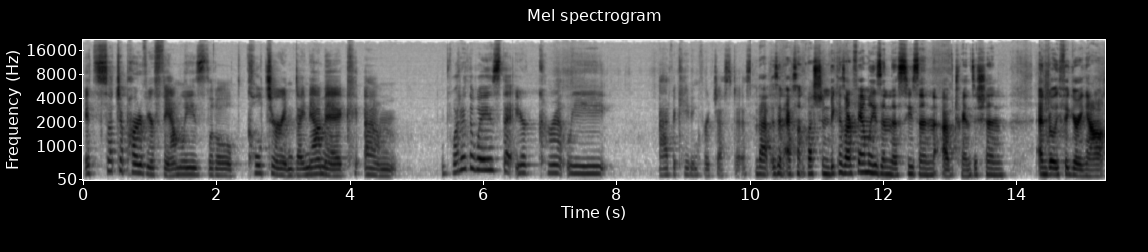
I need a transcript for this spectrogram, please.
it's such a part of your family's little culture and dynamic. Um, what are the ways that you're currently advocating for justice? That is an excellent question because our family is in this season of transition and really figuring out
